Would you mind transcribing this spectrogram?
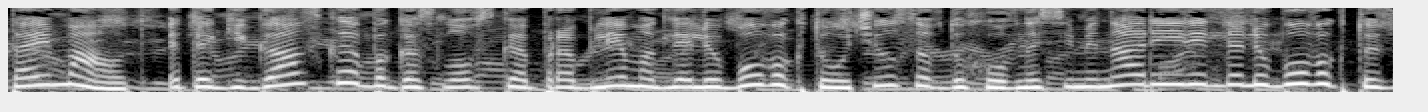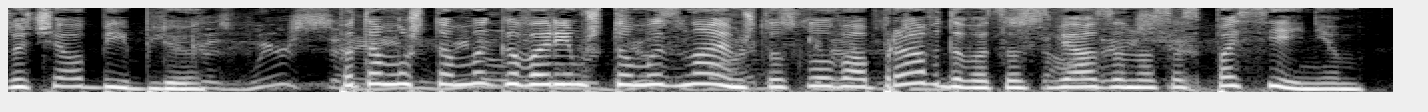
Тайм-аут — это гигантская богословская проблема для любого, кто учился в духовной семинарии или для любого, кто изучал Библию. Потому что мы говорим, что мы знаем, что слово «оправдываться» связано со спасением —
